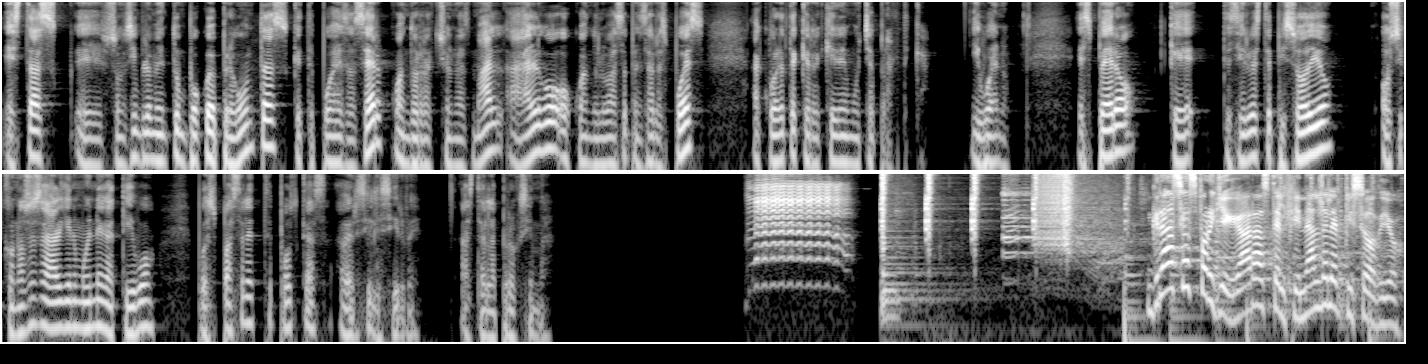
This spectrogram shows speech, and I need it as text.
Estas eh, son simplemente un poco de preguntas que te puedes hacer cuando reaccionas mal a algo o cuando lo vas a pensar después. Acuérdate que requiere mucha práctica. Y bueno, espero que te sirva este episodio o si conoces a alguien muy negativo, pues pásale este podcast a ver si le sirve. Hasta la próxima. Gracias por llegar hasta el final del episodio.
